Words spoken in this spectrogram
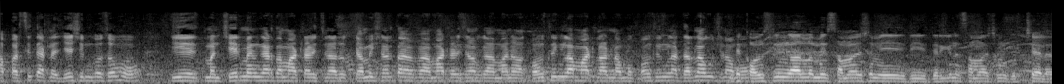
ఆ పరిస్థితి అట్లా చేసిన కోసము ఈ మన చైర్మన్ గారితో మాట్లాడించినారు కమిషనర్తో మాట్లాడించినారు మన కౌన్సిలింగ్లో మాట్లాడినాము కౌన్సిలింగ్లో ధర్నా కూర్చున్నాము. కౌన్సిలింగ్ హాల్లో మీ సమావేశం ఇది జరిగిన సమావేశం గుర్తు చేయాలి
